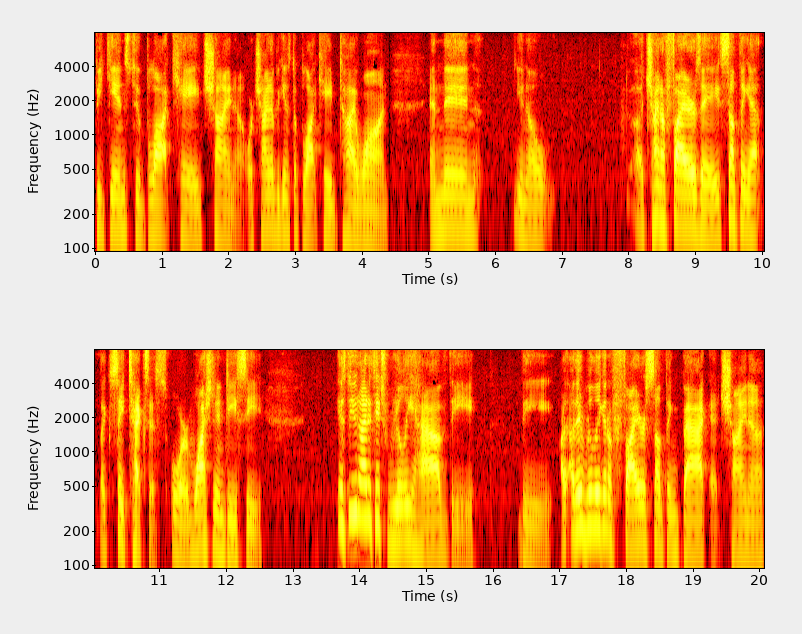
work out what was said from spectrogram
begins to blockade China, or China begins to blockade Taiwan, and then you know uh, China fires a something at like say Texas or Washington D.C. Is the United States really have the the are, are they really going to fire something back at China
